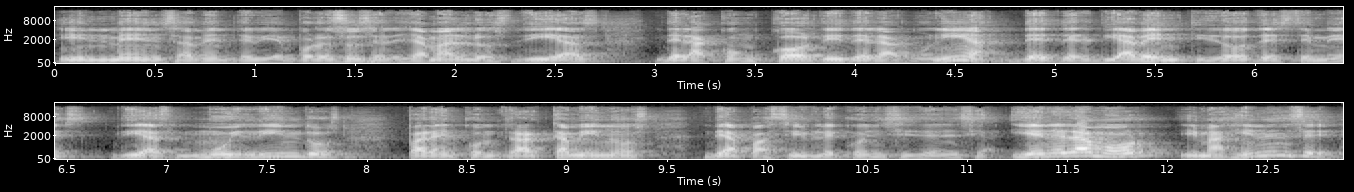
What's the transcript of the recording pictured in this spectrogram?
inmensamente bien. Por eso se le llaman los días de la concordia y de la armonía, desde el día 22 de este mes. Días muy lindos para encontrar caminos de apacible coincidencia. Y en el amor, imagínense,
